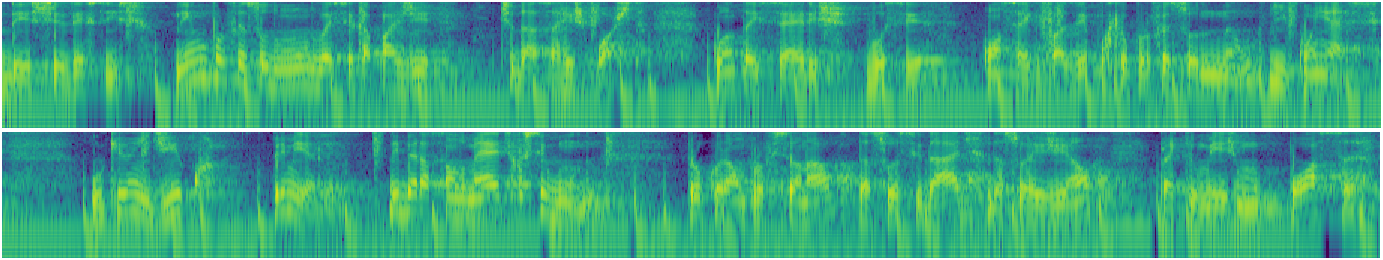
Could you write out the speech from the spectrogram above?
deste exercício? Nenhum professor do mundo vai ser capaz de te dar essa resposta. Quantas séries você consegue fazer porque o professor não lhe conhece? O que eu indico, primeiro, liberação do médico. Segundo, procurar um profissional da sua cidade, da sua região, para que o mesmo possa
